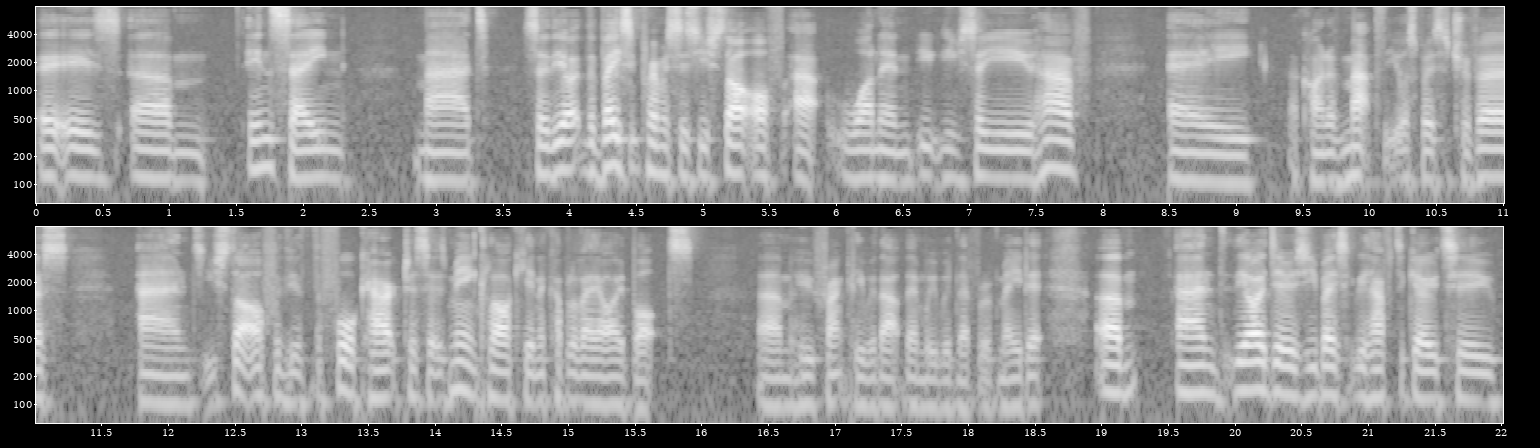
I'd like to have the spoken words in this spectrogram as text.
It is um, insane, mad. So the the basic premise is you start off at one end. You, you so you have a a kind of map that you're supposed to traverse, and you start off with your, the four characters. So it's me and Clarky and a couple of AI bots, um, who frankly without them we would never have made it. Um, and the idea is you basically have to go to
